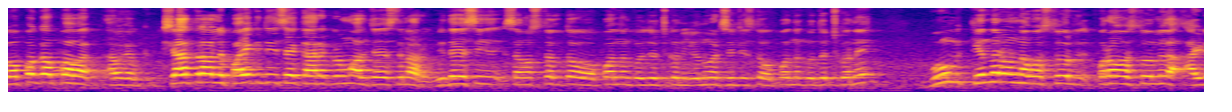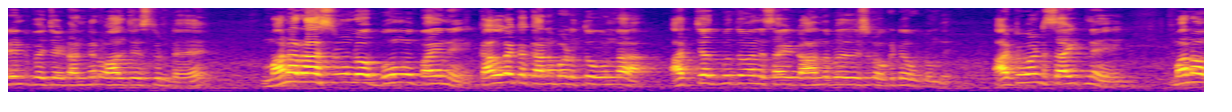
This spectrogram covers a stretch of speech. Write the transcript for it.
గొప్ప గొప్ప క్షేత్రాలను పైకి తీసే కార్యక్రమాలు చేస్తున్నారు. విదేశీ సంస్థలతో ఒప్పందం కుదుర్చుకొని యూనివర్సిటీస్తో ఒప్పందం కుదుర్చుకొని భూమి కిందనున్న ఉన్న వస్తువులు పురా వస్తువులను ఐడెంటిఫై చేయడానికని వాళ్ళు చేస్తుంటే మన రాష్ట్రంలో భూమిపైన కళ్ళకు కనబడుతూ ఉన్న అత్యద్భుతమైన సైట్ ఆంధ్రప్రదేశ్లో ఒకటే ఉంటుంది. అటువంటి సైట్ని మనం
